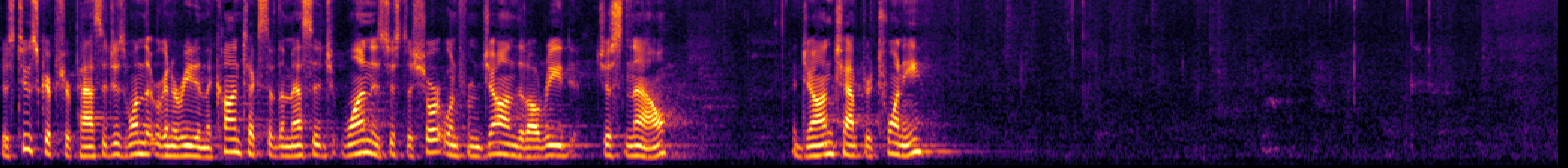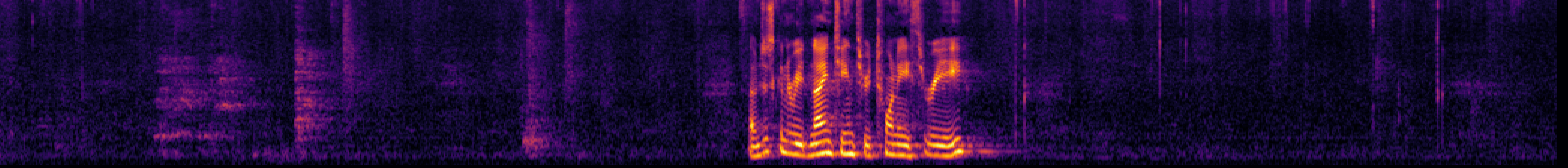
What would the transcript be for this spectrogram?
There's two scripture passages, one that we're going to read in the context of the message. One is just a short one from John that I'll read just now. John chapter 20. I'm just going to read 19 through 23.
